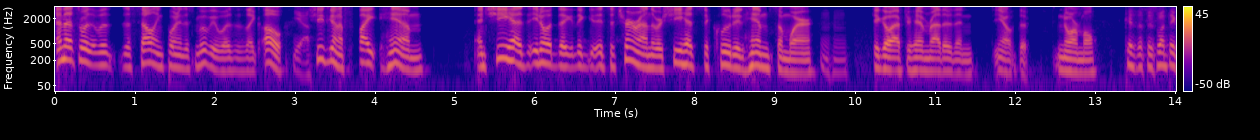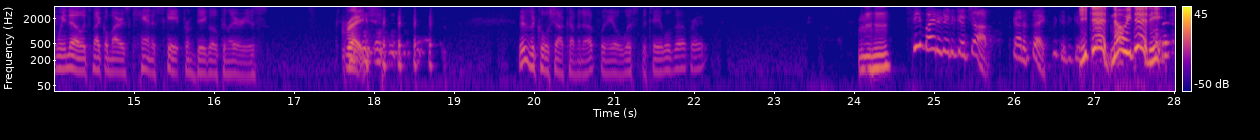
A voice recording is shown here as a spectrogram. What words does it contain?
And that's what the, the selling point of this movie was is like, oh, Yeah. she's gonna fight him, and she has, you know, the, the it's a turnaround where she has secluded him somewhere hmm to go after him rather than you know the normal. Because if there's one thing we know, it's Michael Myers can't escape from big open areas. Right. This is a cool shot coming up when he lifts the tables up, right? Hmm Steve Miner did a good job. I gotta say, he did a good. He did. No, he did. He Well, that's a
